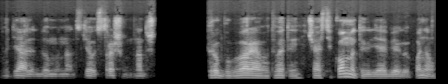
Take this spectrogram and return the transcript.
в идеале, думаю, надо сделать с трэшем. Надо, грубо говоря, вот в этой части комнаты, где я бегаю, понял?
